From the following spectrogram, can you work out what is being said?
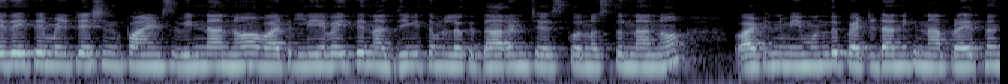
ఏదైతే మెడిటేషన్ పాయింట్స్ విన్నానో వాటిని ఏవైతే నా జీవితంలోకి ధారణ చేసుకొని వస్తున్నానో వాటిని మీ ముందు పెట్టడానికి నా ప్రయత్నం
